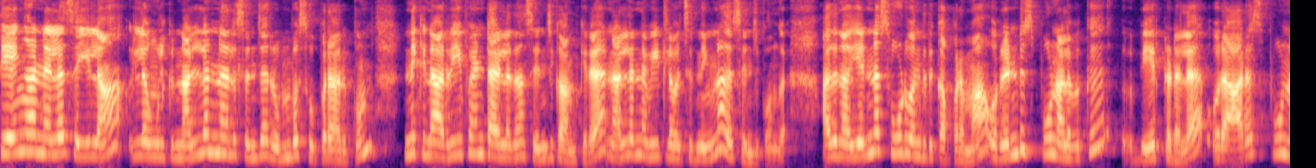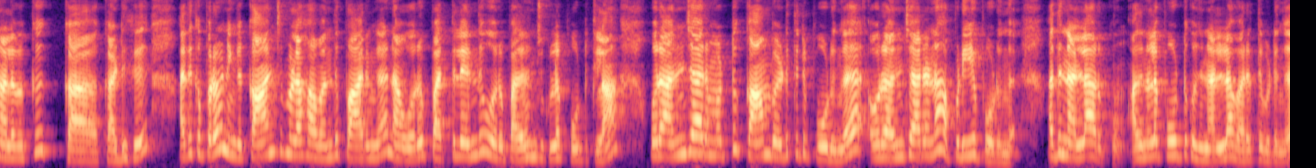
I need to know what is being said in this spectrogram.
தேங்காய் எண்ணெயில் செய்யலாம். இல்லை உங்களுக்கு நல்லெண்ணெயில் செஞ்சால் ரொம்ப சூப்பராக இருக்கும். இன்றைக்கி நான் ரீஃபைண்ட் ஆயில் தான் செஞ்சு காமிக்கிறேன். நல்லெண்ணெய் வீட்டில் வச்சுருந்தீங்கன்னா அதை செஞ்சுக்கோங்க. அது நான் எண்ணெய் சூடு வந்ததுக்கு அப்புறமா ஒரு ரெண்டு ஸ்பூன் அளவுக்கு வேர்க்கடலை ஒரு அரை ஸ்பூன் அளவுக்கு க கடுகு. அதுக்கப்புறம் நீங்கள் காஞ்ச மிளகா வந்து பாருங்கள் நான் ஒரு பத்துலேருந்து ஒரு பதினஞ்சுக்குள்ளே போட்டுக்கலாம். ஒரு அஞ்சாறு மட்டும் காம்பு எடுத்துகிட்டு போடுங்க. ஒரு அஞ்சாறுனா அப்படியே போடுங்க. அது நல்லாயிருக்கும் அதனால் போட்டு கொஞ்சம் நல்லா வறுத்து விடுங்க.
